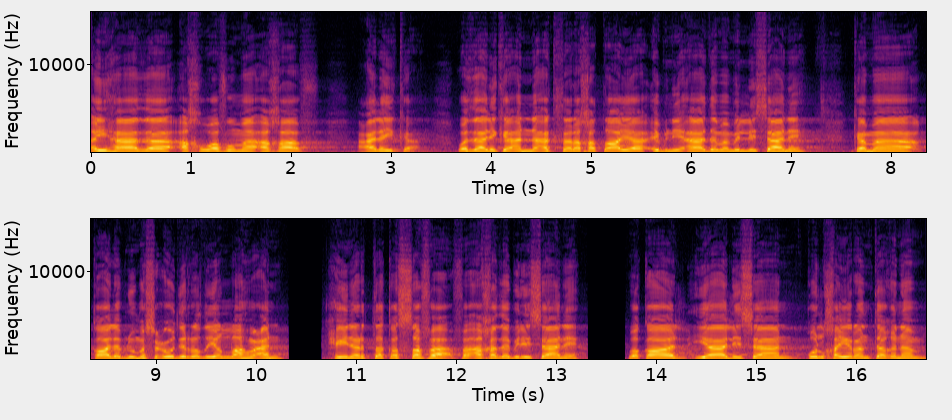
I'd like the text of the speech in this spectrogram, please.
أي هذا أخوف ما أخاف عليك. وذلك أن أكثر خطايا ابن آدم من لسانه كما قال ابن مسعود رضي الله عنه حين ارتقى الصفا فأخذ بلسانه وقال يا لسان قل خيرا تغنم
